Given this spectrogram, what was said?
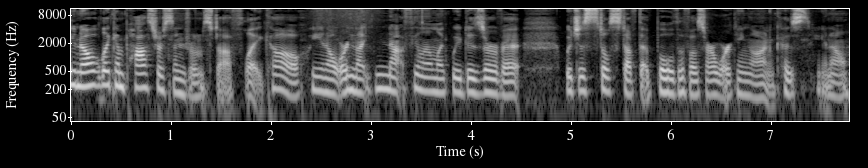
you know, like imposter syndrome stuff, like, oh, you know, or like not feeling like we deserve it, which is still stuff that both of us are working on because, you know,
